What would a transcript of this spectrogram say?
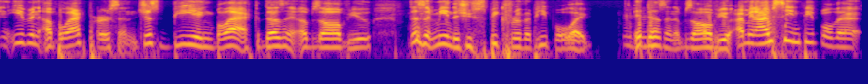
and even a black person, just being black doesn't absolve you. Doesn't mean that you speak for the people. Like Mm-hmm. It doesn't absolve you. I mean, I've seen people that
